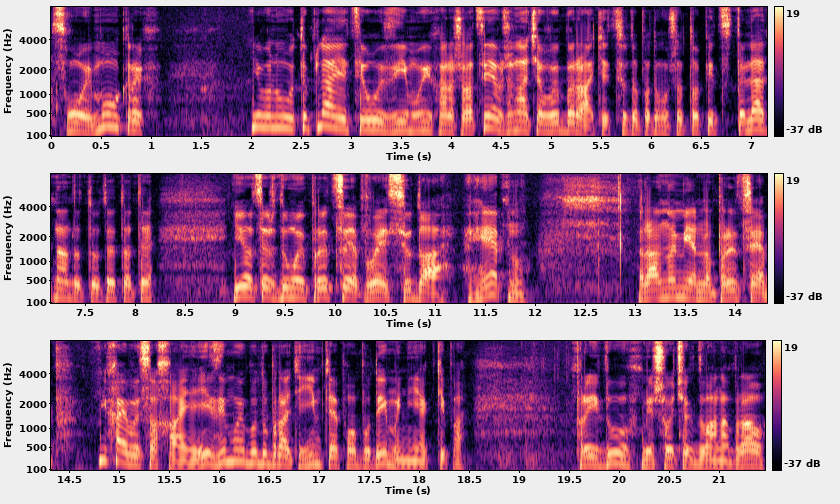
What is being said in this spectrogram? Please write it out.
слой мокрих. І воно утепляє цілу зиму і хорошо. А це я вже почав вибирати відсюди, тому що то підстеляти треба, то те, то те. І оце ж думаю, прицеп весь сюди гепну. Равномірно прицеп. І хай висохає. І зимою буду брати, їм тепло буде, і мені як типа. Прийду, мішочок два набрав,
